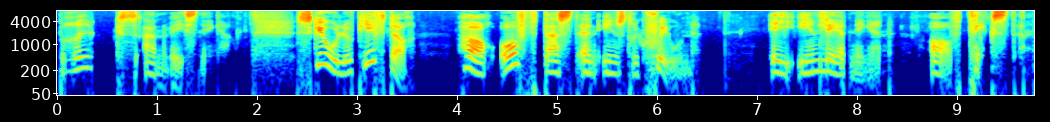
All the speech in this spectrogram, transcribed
Bruksanvisningar. Skoluppgifter har oftast en instruktion i inledningen av texten.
